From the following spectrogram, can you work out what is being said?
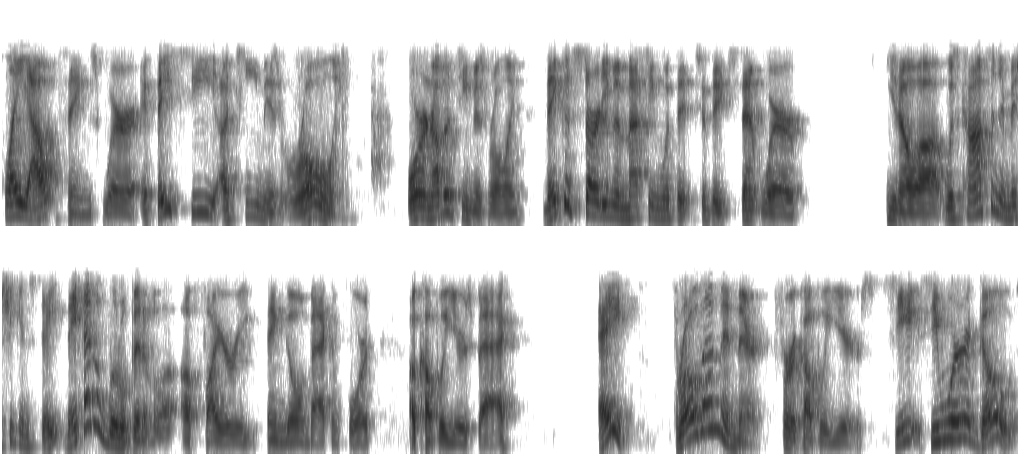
play out things where if they see a team is rolling or another team is rolling, they could start even messing with it to the extent where, you know, uh, Wisconsin and Michigan State, they had a little bit of a, a fiery thing going back and forth a couple of years back. Hey, throw them in there for a couple of years. See see where it goes.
